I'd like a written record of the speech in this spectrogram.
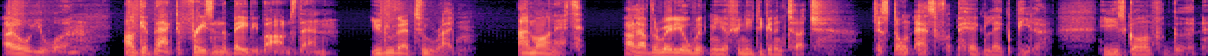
I owe you one. I'll get back to freezing the baby bombs then. You do that too, Raiden. I'm on it. I'll have the radio with me if you need to get in touch. Just don't ask for Peg Leg Peter. He's gone for good.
